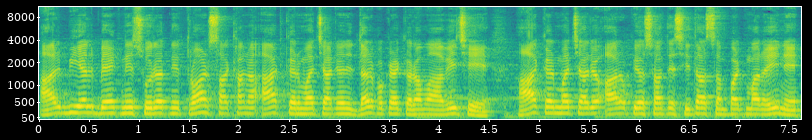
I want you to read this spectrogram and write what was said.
આરબીએલ બેંકની સુરતની ત્રણ શાખાના આઠ કર્મચારીઓની ધરપકડ કરવામાં આવી છે. આ કર્મચારીઓ આરોપીઓ સાથે સીધા સંપર્કમાં રહીને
